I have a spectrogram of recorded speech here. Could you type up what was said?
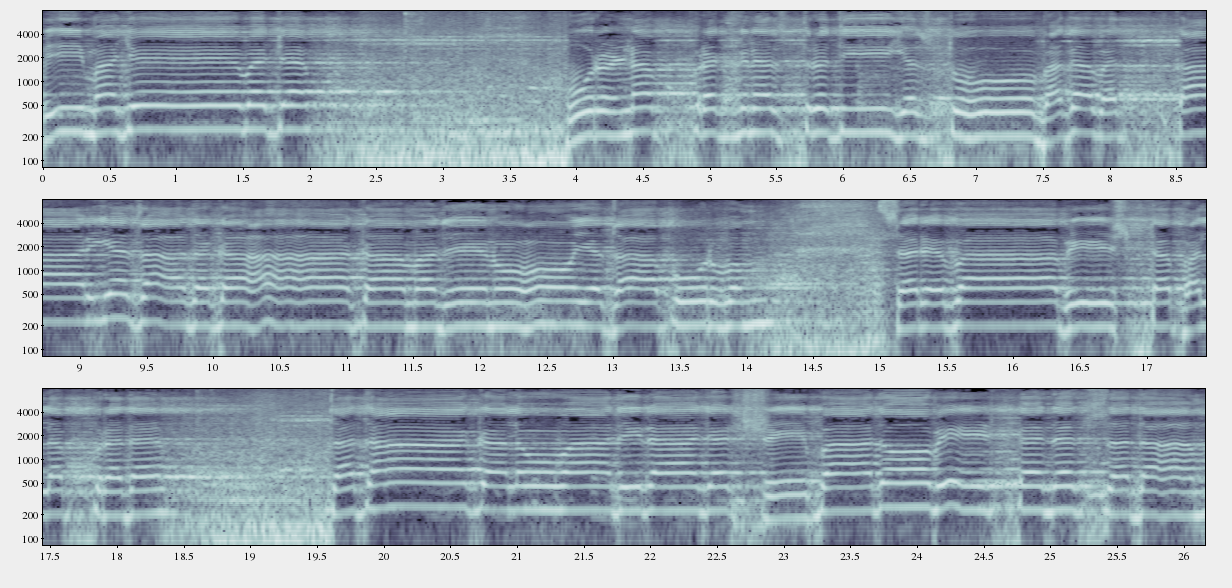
भीमयेव च पूर्णप्रज्ञस्तृतीयस्तु भगवत्कार्यसाधकः कामधेनुः यथा पूर्वं सर्वाभीष्टफलप्रद। तथा कलौ वादिराजश्रीपादोभीष्टदत्सदाम्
